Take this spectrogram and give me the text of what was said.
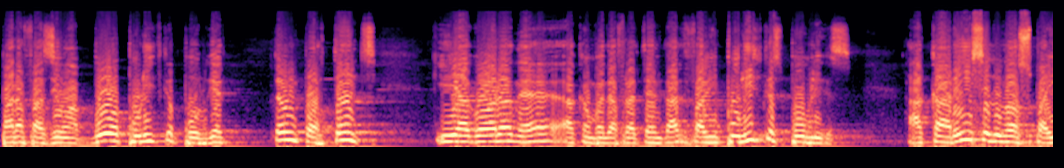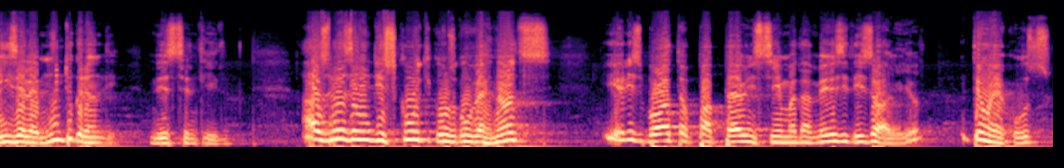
para fazer uma boa política pública. É tão importante que agora né, a campanha da fraternidade fala em políticas públicas. A carência do nosso país ela é muito grande nesse sentido. Às vezes a gente discute com os governantes e eles botam o papel em cima da mesa e dizem, olha, eu não tenho recurso,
